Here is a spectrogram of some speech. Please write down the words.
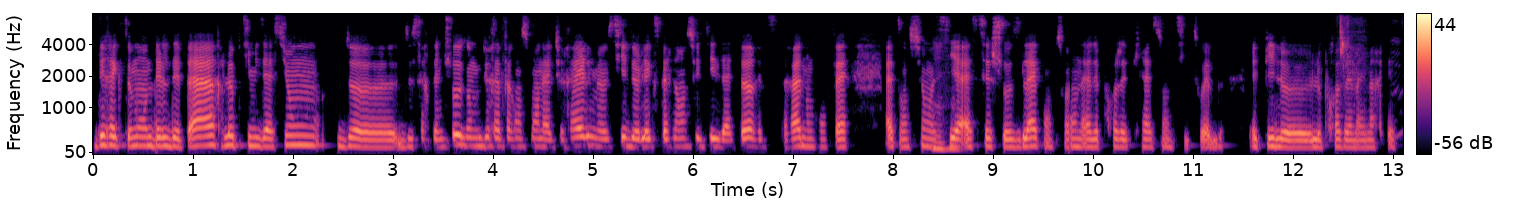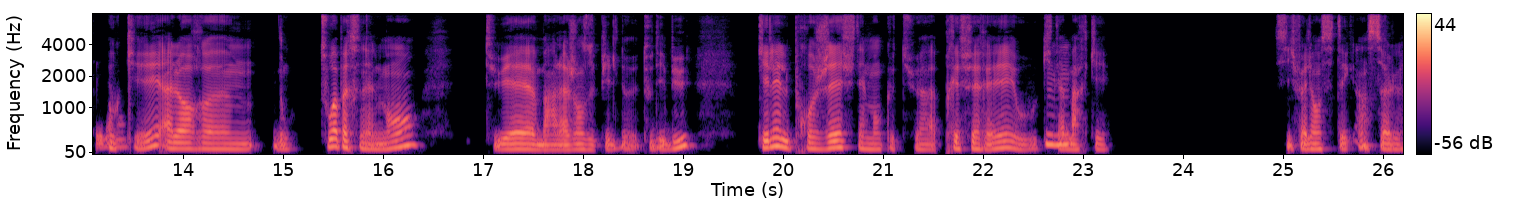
directement dès le départ l'optimisation de, de, certaines choses, donc du référencement naturel, mais aussi de l'expérience utilisateur, etc. Donc on fait attention aussi mmh. à ces choses-là quand on a des projets de création de sites web. Et puis le, le projet My Market, évidemment. Ok, alors euh, donc toi personnellement, tu es ben, à l'agence depuis le tout début. Quel est le projet finalement que tu as préféré ou qui mmh t'a marqué? S'il fallait en citer un seul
